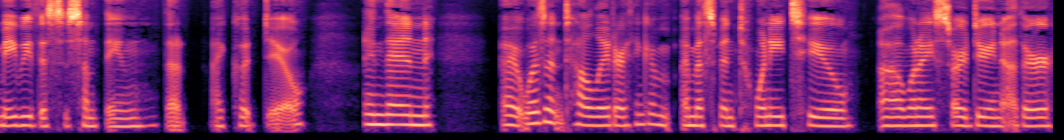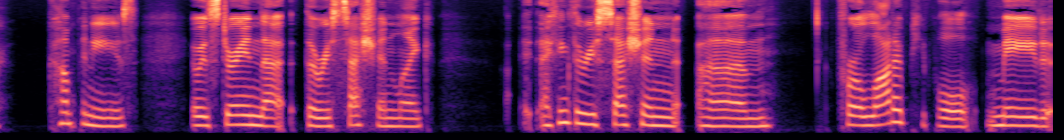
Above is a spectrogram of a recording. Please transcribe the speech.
maybe this is something that I could do. And then it wasn't until later, I think I'm, i must have been 22 uh, when I started doing other companies. It was during that the recession. Like, I think the recession um, for a lot of people made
